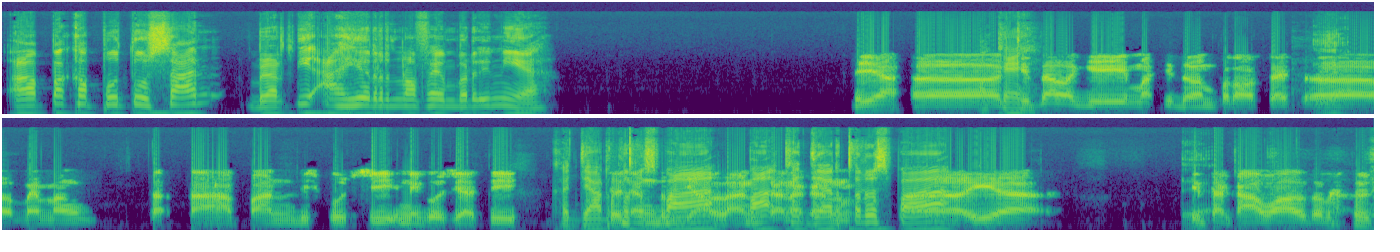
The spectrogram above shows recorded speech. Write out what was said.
apa keputusan berarti akhir November ini ya. Iya, eh, Oke. kita lagi masih dalam proses eh, memang ta- tahapan diskusi negosiasi Kejar sedang terus Pak, berjalan Pak, karena kejar kan, terus Pak. eh, iya, kita kawal terus.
